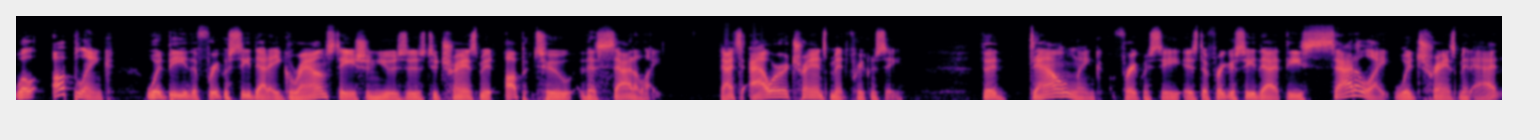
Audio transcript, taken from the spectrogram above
Well, uplink would be the frequency that a ground station uses to transmit up to the satellite. That's our transmit frequency. The downlink frequency is the frequency that the satellite would transmit at,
